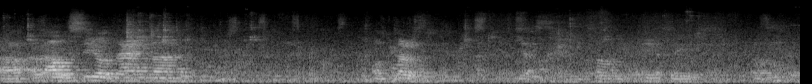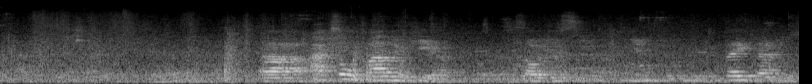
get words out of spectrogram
Uh, I'll see you then uh, on Thursday. Yes. Uh, absolute value here. So you, you take that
